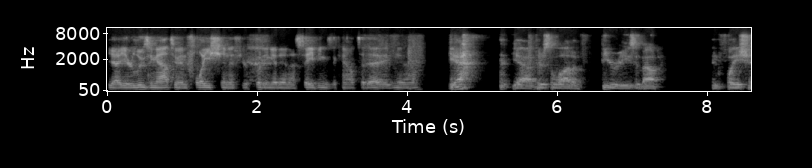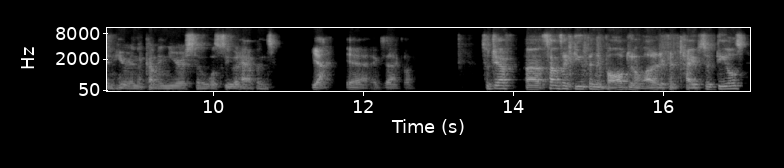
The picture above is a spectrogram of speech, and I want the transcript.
Yeah, you're losing out to inflation if you're putting it in a savings account today, you know. Yeah. Yeah, there's a lot of theories about inflation here in the coming years, so we'll see what happens. Yeah, yeah, exactly. So, Jeff, uh, sounds like you've been involved in a lot of different types of deals.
